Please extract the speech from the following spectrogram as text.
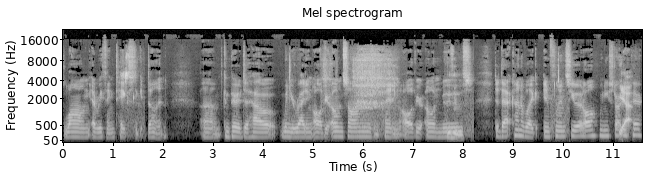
long everything takes to get done. Um, compared to how when you're writing all of your own songs and planning all of your own moves, did that kind of like influence you at all when you started Yeah. Pair?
